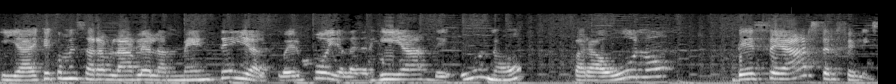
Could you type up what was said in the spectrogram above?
y hay que comenzar a hablarle a la mente y al cuerpo y a la energía de uno para uno desear ser feliz,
